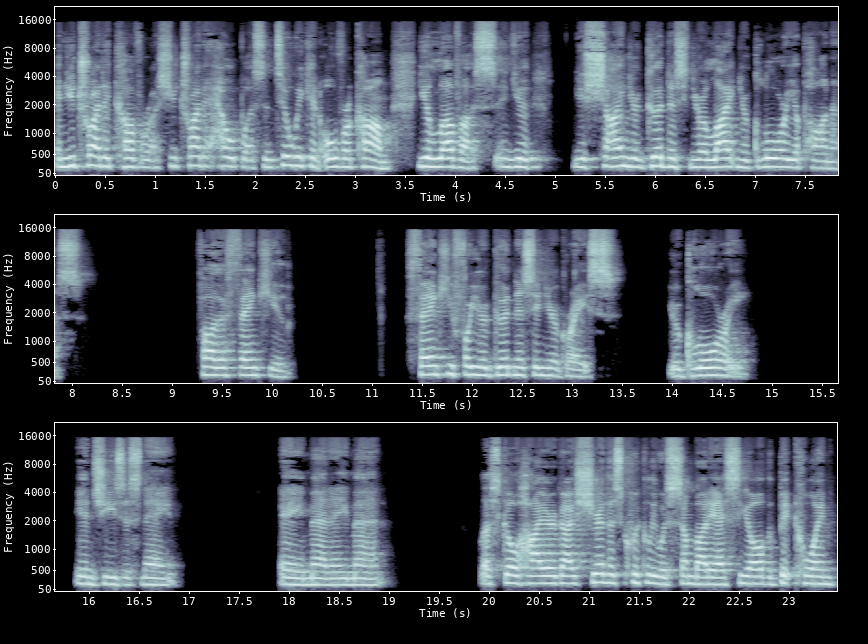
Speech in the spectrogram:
and you try to cover us. You try to help us until we can overcome. You love us and you, you shine your goodness and your light and your glory upon us. Father, thank you. Thank you for your goodness and your grace, your glory in Jesus' name. Amen. Amen. Let's go higher, guys. Share this quickly with somebody. I see all the Bitcoin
